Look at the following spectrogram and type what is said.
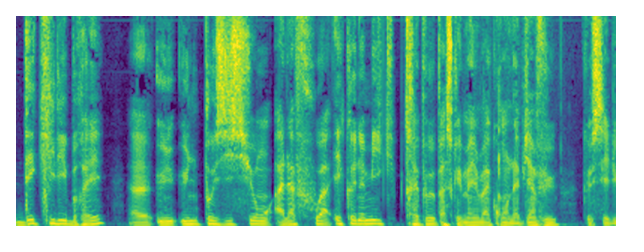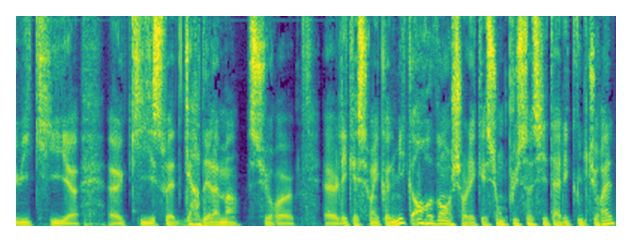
d'équilibrer une, position à la fois économique, très peu parce qu'Emmanuel Macron, on a bien vu c'est lui qui euh, euh, qui souhaite garder la main sur les questions économiques. En revanche, sur les questions plus sociétales et culturelles,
